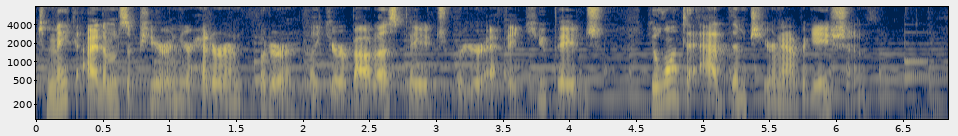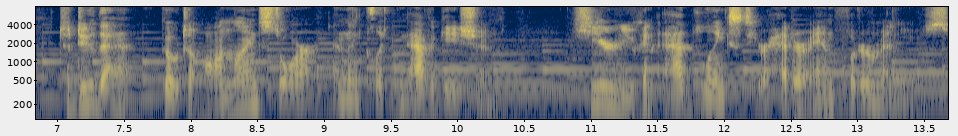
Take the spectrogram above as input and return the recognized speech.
To make items appear in your header and footer, like your About Us page or your FAQ page, you'll want to add them to your navigation. To do that, go to Online Store and then click Navigation. Here you can add links to your header and footer menus.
